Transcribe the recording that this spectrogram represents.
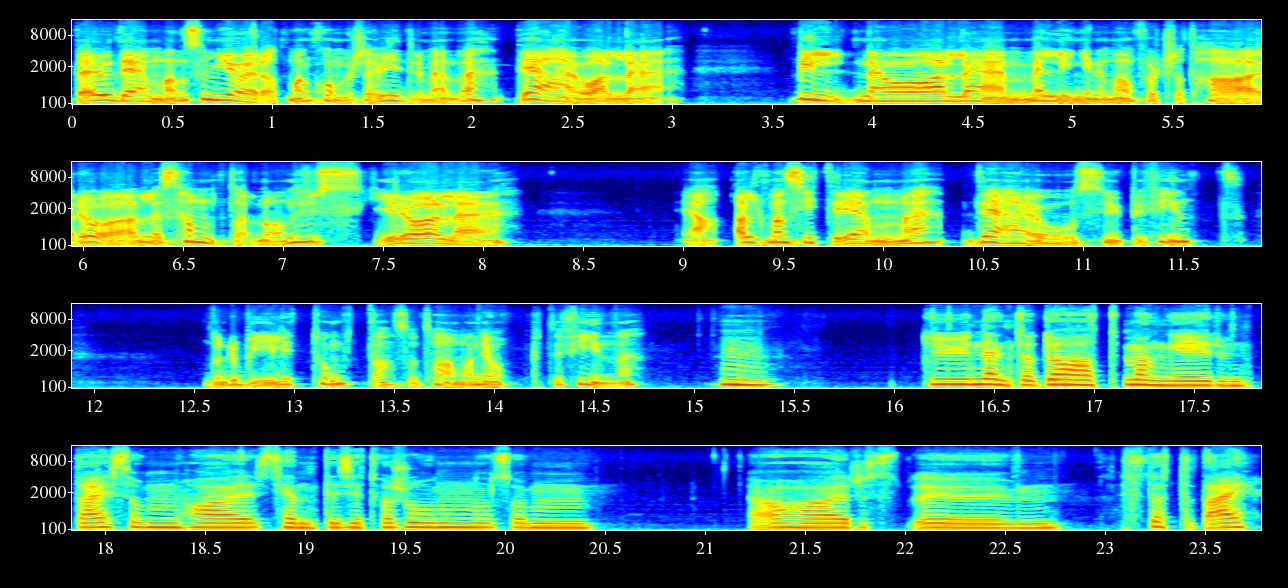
det er jo det man som gjør at man kommer seg videre med det. Det er jo alle bildene og alle meldingene man fortsatt har, og alle samtalene man husker, og alle, ja, alt man sitter igjen med. Det er jo superfint. Når det blir litt tungt, da, så tar man jo opp det fine. Mm. Du nevnte at du har hatt mange rundt deg som har kjent i situasjonen, og som ja, har øh, støttet deg.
